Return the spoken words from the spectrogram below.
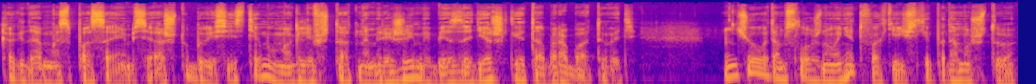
когда мы спасаемся, а чтобы системы могли в штатном режиме без задержки это обрабатывать. Ничего в этом сложного нет фактически, потому что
